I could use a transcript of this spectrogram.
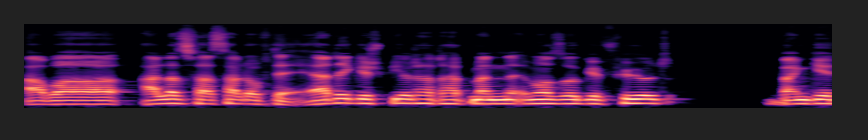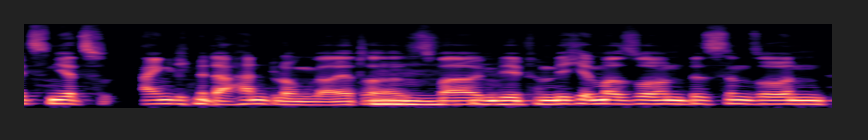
Aber alles, was halt auf der Erde gespielt hat, hat man immer so gefühlt, wann geht's denn jetzt eigentlich mit der Handlung weiter? Mhm. Es war irgendwie für mich immer so ein bisschen so ein,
